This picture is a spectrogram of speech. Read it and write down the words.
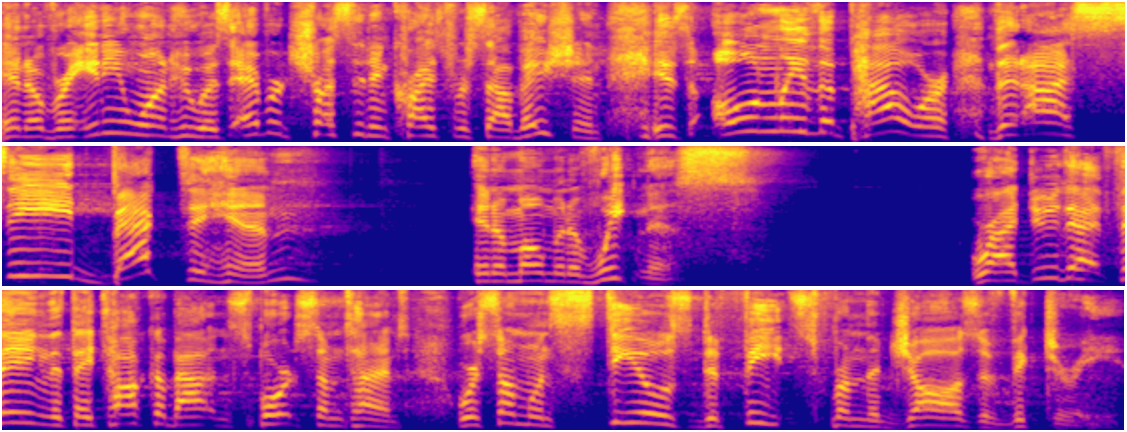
and over anyone who has ever trusted in Christ for salvation is only the power that I cede back to him in a moment of weakness. Where I do that thing that they talk about in sports sometimes, where someone steals defeats from the jaws of victory.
